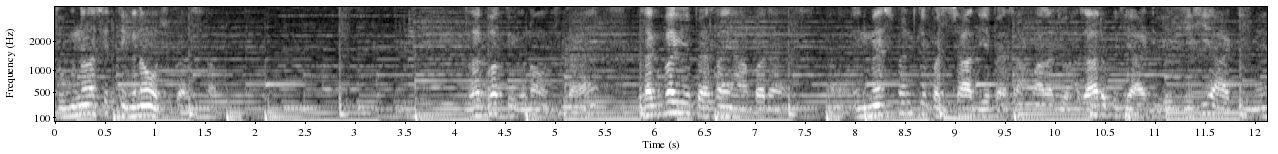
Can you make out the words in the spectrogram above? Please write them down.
दुगना से तिगना हो चुका है साहब। लगभग तिगुना हो चुका है। लगभग ये पैसा यहाँ पर इन्वेस्टमेंट के पश्चात ये पैसा हमारा जो हज़ार रुपये की आर टी है यही आर टी में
